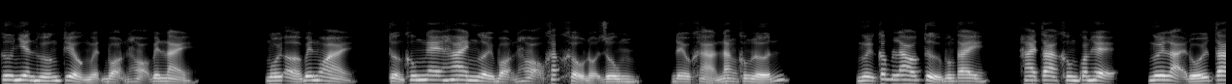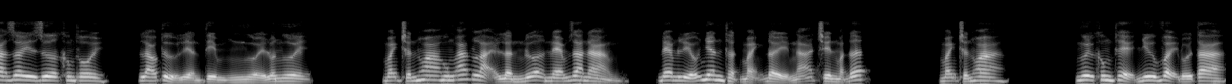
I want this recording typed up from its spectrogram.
cư nhiên hướng tiểu nguyệt bọn họ bên này. Ngồi ở bên ngoài, tưởng không nghe hai người bọn họ khắc khẩu nội dung, đều khả năng không lớn. Người cấp lao tử buông tay, hai ta không quan hệ, ngươi lại đối ta dây dưa không thôi, lao tử liền tìm người luôn ngươi. Mạnh trấn hoa hung ác lại lần nữa ném ra nàng, đem liếu nhân thật mạnh đẩy ngã trên mặt đất. Mạnh trấn hoa, ngươi không thể như vậy đối ta,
